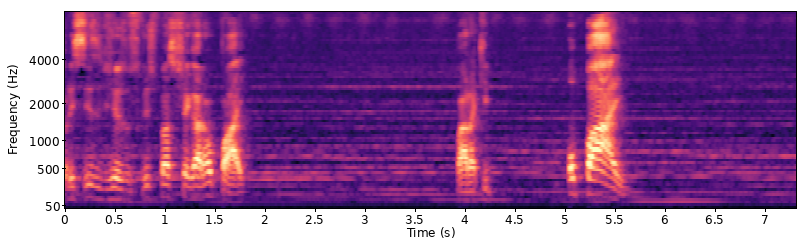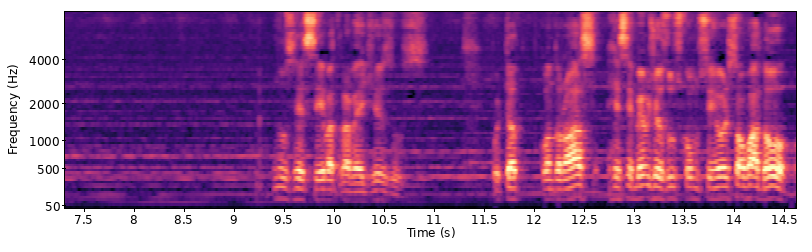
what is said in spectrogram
Precisa de Jesus Cristo para chegar ao Pai. Para que o Pai nos receba através de Jesus. Portanto, quando nós recebemos Jesus como Senhor e Salvador,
